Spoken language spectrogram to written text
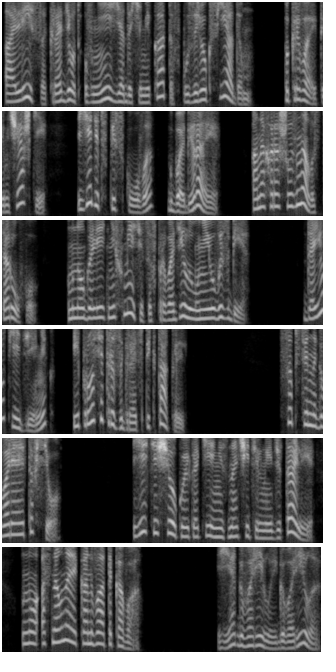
Алиса крадет в ней ядохимикатов пузырек с ядом, покрывает им чашки, едет в Песково к бабе Рае. Она хорошо знала старуху, много летних месяцев проводила у нее в избе. Дает ей денег и просит разыграть спектакль. Собственно говоря, это все. Есть еще кое-какие незначительные детали, но основная канва такова. Я говорила и говорила,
